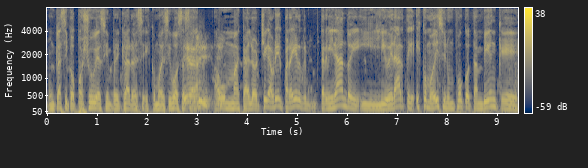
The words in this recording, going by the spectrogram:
Un clásico post lluvia siempre, claro, es, como decís vos, hace aún más calor. Che, Gabriel, para ir terminando y, liberarte, es como dicen un poco también que,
